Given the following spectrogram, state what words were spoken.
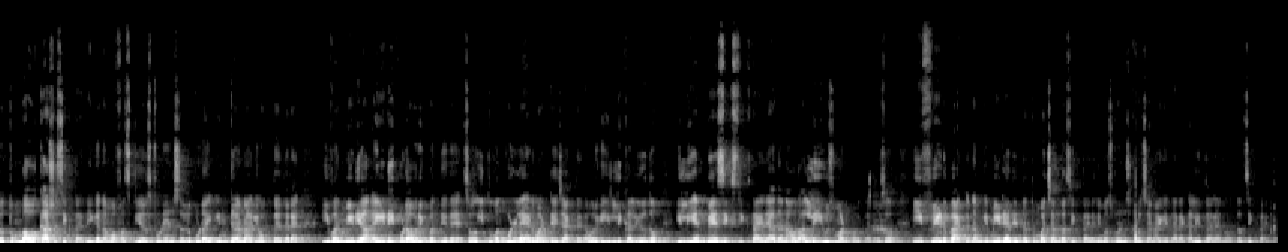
ಸೊ ತುಂಬ ಅವಕಾಶ ಸಿಗ್ತಾ ಇದೆ. ಈಗ ನಮ್ಮ ಫಸ್ಟ್ ಇಯರ್ ಸ್ಟೂಡೆಂಟ್ಸಲ್ಲೂ ಕೂಡ ಇಂಟರ್ನ್ ಆಗಿ ಹೋಗ್ತಾ ಇದ್ದಾರೆ. ಈವನ್ ಮೀಡಿಯಾ ಐ ಡಿ ಕೂಡ ಅವ್ರಿಗೆ ಬಂದಿದೆ. ಸೊ ಇದು ಒಂದು ಒಳ್ಳೆ ಅಡ್ವಾಂಟೇಜ್ ಆಗ್ತಾ ಇದೆ. ಅವರಿಗೆ ಇಲ್ಲಿ ಕಲಿಯೋದು ಇಲ್ಲಿ ಏನು ಬೇಸಿಕ್ ಸಿಗ್ತಾ ಇದೆ ಅದನ್ನು ಅವರು ಅಲ್ಲಿ ಯೂಸ್ ಮಾಡ್ಕೊಳ್ತಾ ಇದ್ದಾರೆ. ಸೊ ಈ ಫೀಡ್ಬ್ಯಾಕ್ ನಮಗೆ ಮೀಡಿಯಾದಿಂದ ತುಂಬ ಚಂದ ಸಿಗ್ತಾ ಇದೆ. ನಿಮ್ಮ ಸ್ಟೂಡೆಂಟ್ಸ್ಗಳು ಚೆನ್ನಾಗಿದ್ದಾರೆ ಕಲಿತಾರೆ ಅನ್ನುವಂಥದ್ದು ಸಿಗ್ತಾ ಇದೆ.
